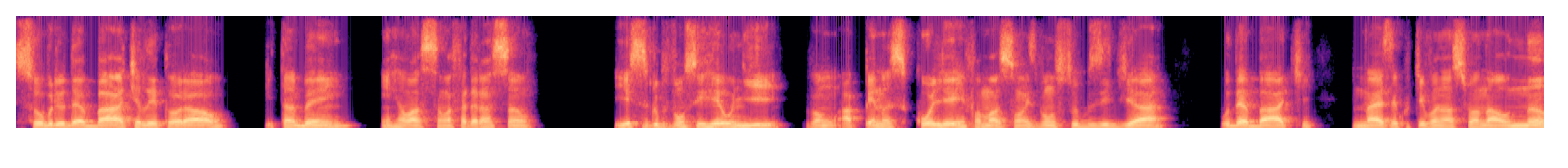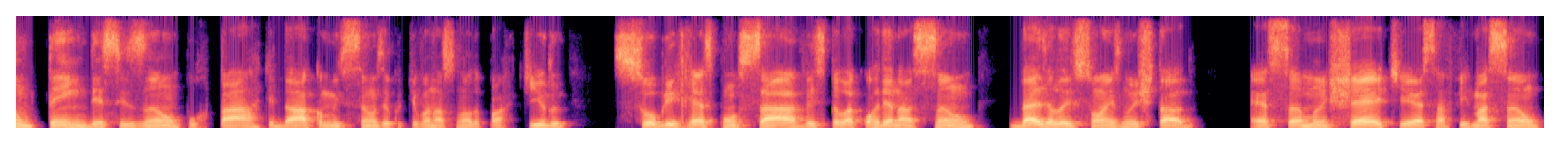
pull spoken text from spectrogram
sobre o debate eleitoral e também em relação à federação. E esses grupos vão se reunir, vão apenas colher informações, vão subsidiar o debate na Executiva Nacional. Não tem decisão por parte da Comissão Executiva Nacional do partido sobre responsáveis pela coordenação das eleições no Estado. Essa manchete, essa afirmação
